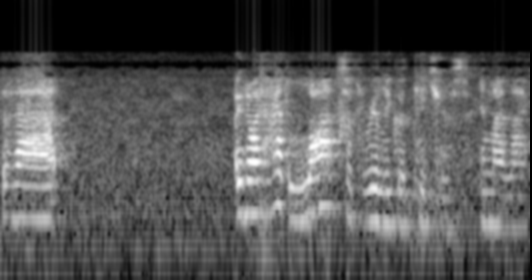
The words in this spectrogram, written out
that you know I've had lots of really good teachers in my life,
